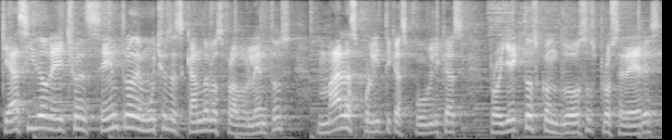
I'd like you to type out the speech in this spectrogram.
que ha sido de hecho el centro de muchos escándalos fraudulentos, malas políticas públicas, proyectos con dudosos procederes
